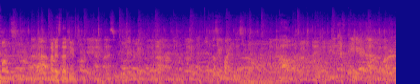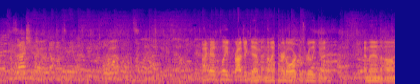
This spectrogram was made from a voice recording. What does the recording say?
months. yeah. I miss that dude. That's your plan yesterday. This is actually like got up to me like only one of the ones. I had played Project M, and then I heard Oric was really good. And then um,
